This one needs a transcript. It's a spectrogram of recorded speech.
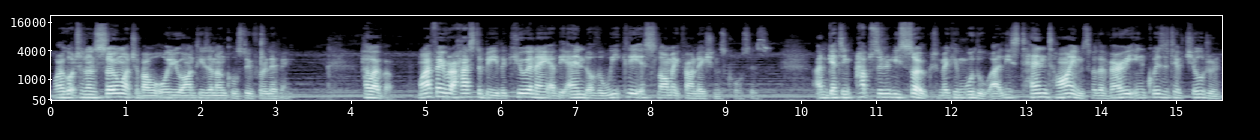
where I got to learn so much about what all you aunties and uncles do for a living. However, my favourite has to be the Q&A at the end of the weekly Islamic Foundations courses. And getting absolutely soaked making wudu at least 10 times for the very inquisitive children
